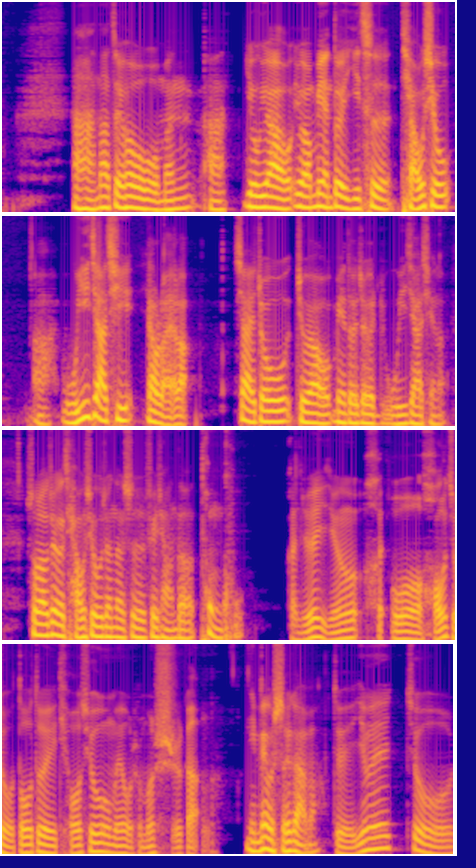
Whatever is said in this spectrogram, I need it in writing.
啊，那最后我们啊又要又要面对一次调休啊，五一假期要来了，下一周就要面对这个五一假期了。说到这个调休，真的是非常的痛苦。感觉已经很，我好久都对调休没有什么实感了。你没有实感吗？对，因为就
